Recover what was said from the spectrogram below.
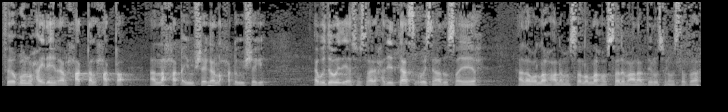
fayaquulu waxay dhihin alxaqa alxaqa alla xaq ayuu sheegay alla xaq ayuu sheegay. Abu dawud ayaa soo saaray xadiidkaas wa isnaadu saxiix. Hada wallahu aclam wsala allahu waslm cala abdi rasul mustafa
